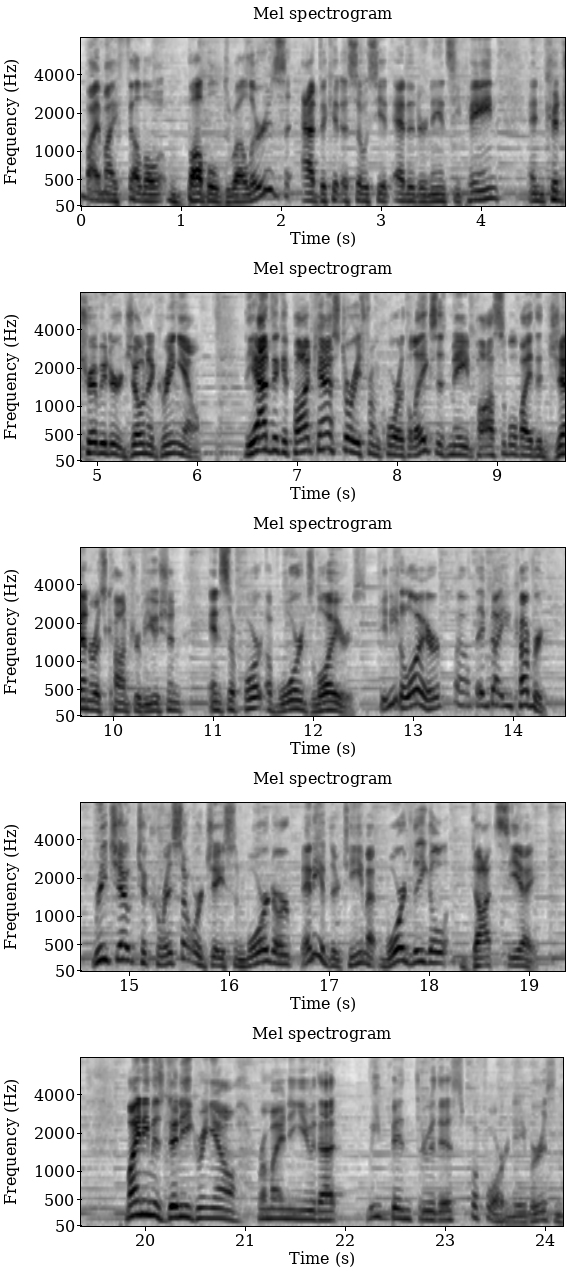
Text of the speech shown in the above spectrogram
by my fellow bubble dwellers, Advocate Associate Editor Nancy Payne and contributor Jonah Grigno. The Advocate podcast, Stories from Kawartha Lakes, is made possible by the generous contribution and support of Ward's lawyers. If you need a lawyer, well, they've got you covered. Reach out to Carissa or Jason Ward or any of their team at wardlegal.ca. My name is Denis Grigno, reminding you that we've been through this before, neighbors, and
